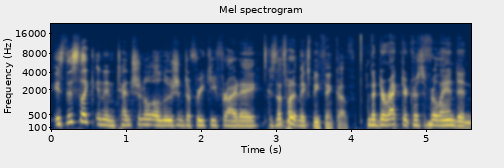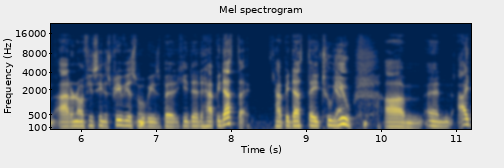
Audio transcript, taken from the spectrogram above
Is this like an intentional allusion to Freaky Friday? Because that's what it makes me think of. the director Christopher Landon. I don't know if you've seen his previous movies, but he did Happy Death Day. Happy Death Day to Yeah. you, um, and I,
